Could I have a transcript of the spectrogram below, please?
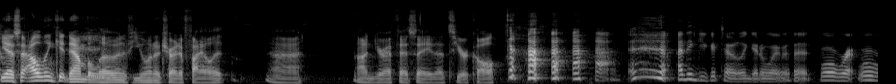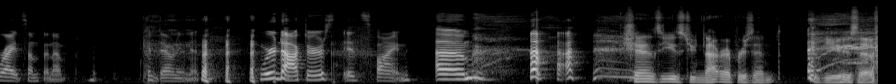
yeah, so I'll link it down below, and if you want to try to file it uh, on your FSA, that's your call. I think you could totally get away with it. We'll we'll write something up condoning it. We're doctors. It's fine. Um Shannon's views do not represent the views of.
